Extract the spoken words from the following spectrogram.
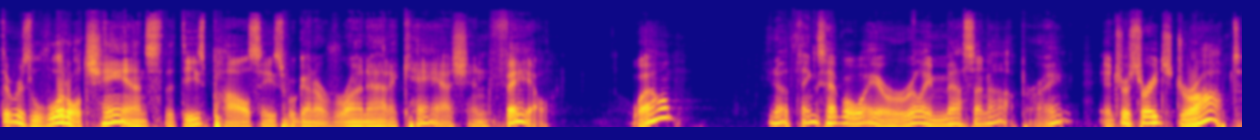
There was little chance that these policies were going to run out of cash and fail. Well, you know, things have a way of really messing up, right? Interest rates dropped.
